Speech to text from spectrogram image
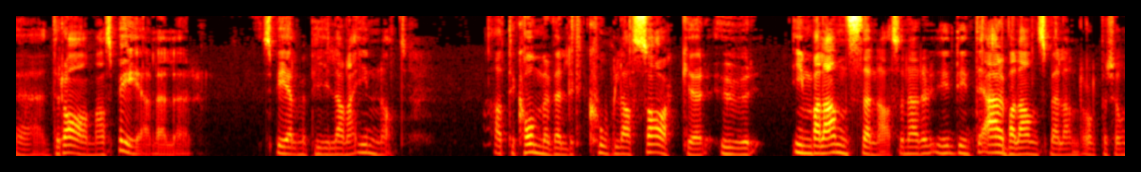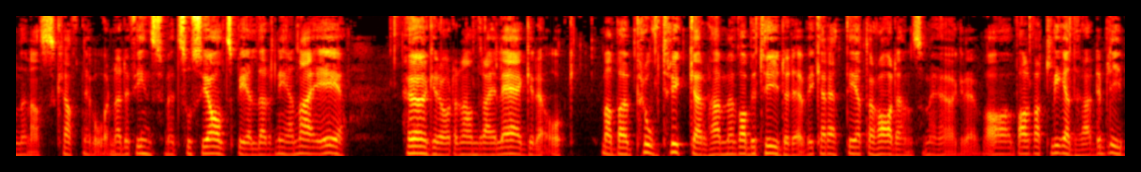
eh, dramaspel eller spel med pilarna inåt. Att det kommer väldigt coola saker ur imbalanserna, alltså när det inte är balans mellan rollpersonernas kraftnivåer, när det finns som ett socialt spel där den ena är högre och den andra är lägre och man bör provtrycka det här, men vad betyder det? Vilka rättigheter har den som är högre? Vad, vart leder det här? Det blir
